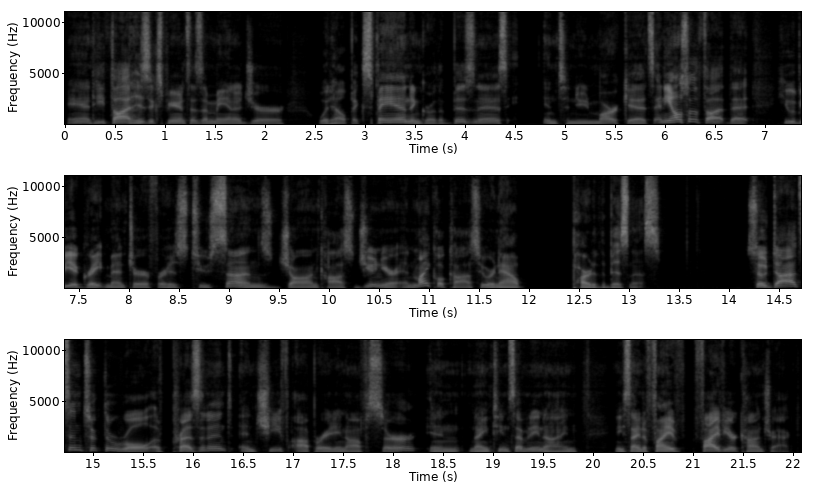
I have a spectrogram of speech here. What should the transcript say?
And he thought his experience as a manager would help expand and grow the business into new markets. And he also thought that he would be a great mentor for his two sons, John Koss Jr. and Michael Koss, who are now part of the business. So Dodson took the role of president and chief operating officer in 1979, and he signed a five five year contract.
